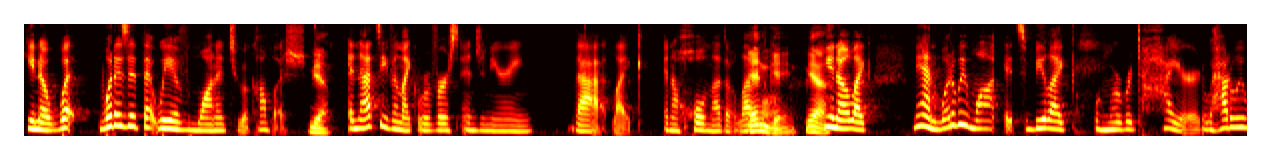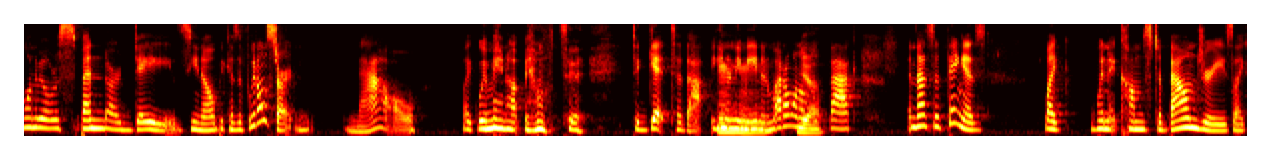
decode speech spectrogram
You know, what what is it that we have wanted to accomplish? yeah. And that's even like reverse engineering that like in a whole nother level. End game. Yeah. You know, like, man, what do we want it to be like when we're retired? How do we want to be able to spend our days? You know, because if we don't start now, like we may not be able to to get to that. You know what I mean? Mm-hmm. And I don't want to Yeah. look back. And that's the thing is, like when it comes to boundaries, like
